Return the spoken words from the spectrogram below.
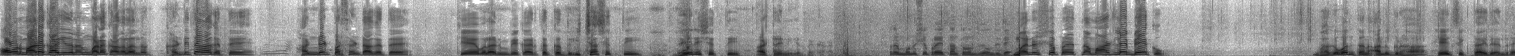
ಅವನು ಮಾಡೋಕ್ಕಾಗಿದೆ ನನಗೆ ಮಾಡೋಕ್ಕಾಗಲ್ಲ ಅಂದರೆ ಖಂಡಿತ ಆಗತ್ತೆ. ಹಂಡ್ರೆಡ್ ಪರ್ಸೆಂಟ್ ಆಗತ್ತೆ. ಕೇವಲ ನಿಮ್ಗೆ ಬೇಕಾಗಿರ್ತಕ್ಕದ್ದು ಇಚ್ಛಾಶಕ್ತಿ ಧೈರ್ಯ ಶಕ್ತಿ ಆ ಟ್ರೈನಿಂಗ್ ಇರಬೇಕಾಗತ್ತೆ. ಅಂದರೆ ಮನುಷ್ಯ ಪ್ರಯತ್ನ ಅಂತ ಒಂದು ಒಂದಿದೆ. ಮನುಷ್ಯ ಪ್ರಯತ್ನ ಮಾಡಲೇಬೇಕು. ಭಗವಂತನ ಅನುಗ್ರಹ ಹೇಗೆ ಸಿಗ್ತಾ ಇದೆ ಅಂದರೆ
